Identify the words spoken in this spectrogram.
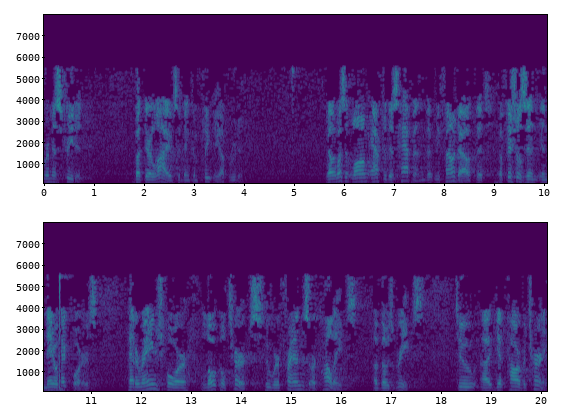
were mistreated, but their lives had been completely uprooted. Well, it wasn't long after this happened that we found out that officials in, in NATO headquarters had arranged for local Turks who were friends or colleagues of those Greeks to uh, get power of attorney,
